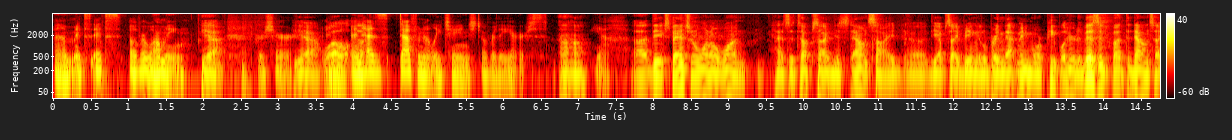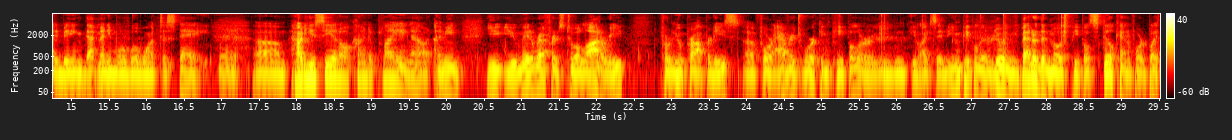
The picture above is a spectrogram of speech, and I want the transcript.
um, it's it's overwhelming. Yeah, for sure. Yeah, well, and, and uh, has definitely changed over the years. Uh huh. Yeah. Uh, the expansion 101 has its upside and its downside. Uh, the upside being it'll bring that many more people here to visit, but the downside being that many more will want to stay. Right. Um, how do you see it all kind of playing out? I mean, you, you made a reference to a lottery for new properties uh, for average working people, or even, you know, like I said, even people that are doing better than most people still can't afford a place.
